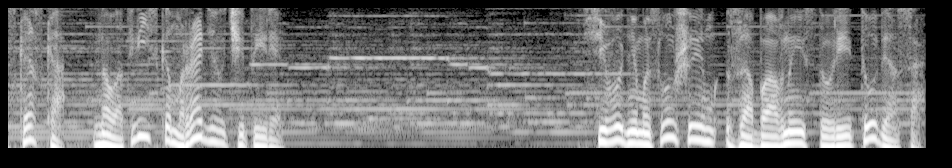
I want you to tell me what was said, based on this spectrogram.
сказка на Латвийском радио 4. Сегодня мы слушаем забавные истории Тобиаса.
